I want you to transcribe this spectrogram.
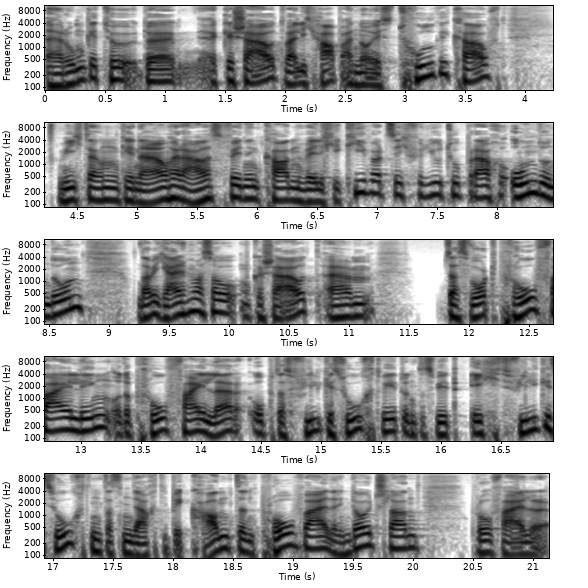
herumgeschaut, äh, weil ich habe ein neues Tool gekauft habe wie ich dann genau herausfinden kann, welche Keywords ich für YouTube brauche und und und. Und da habe ich einfach mal so geschaut, ähm, das Wort Profiling oder Profiler, ob das viel gesucht wird und das wird echt viel gesucht und das sind auch die bekannten Profiler in Deutschland. Profiler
